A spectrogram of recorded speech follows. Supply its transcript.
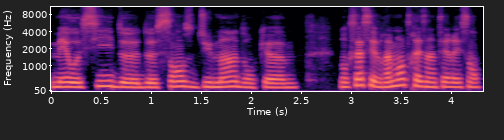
mais aussi de, de sens d'humain. Donc, donc ça, c'est vraiment très intéressant.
